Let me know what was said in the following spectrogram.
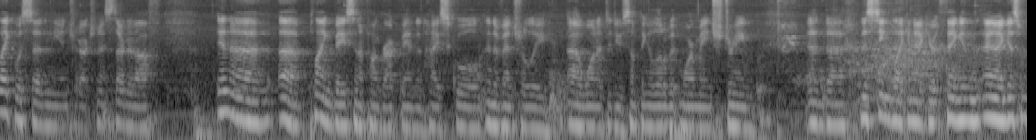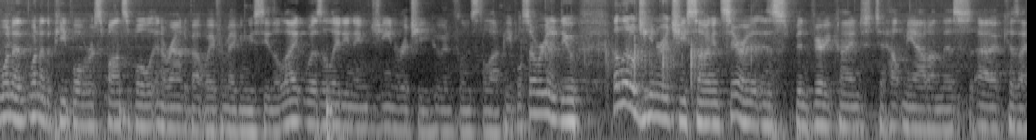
like was said in the introduction, I started off in a uh, playing bass in a punk rock band in high school, and eventually uh, wanted to do something a little bit more mainstream and uh, this seemed like an accurate thing. And, and I guess one of one of the people responsible in a roundabout way for making me see the light was a lady named Jean Ritchie, who influenced a lot of people. So we're gonna do a little Jean Ritchie song, and Sarah has been very kind to help me out on this because I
